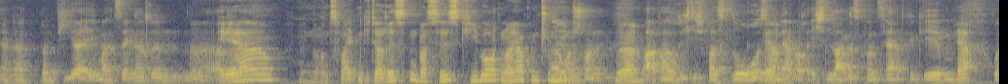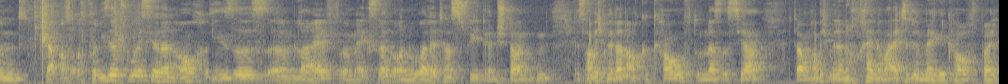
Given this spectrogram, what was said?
Ja, da hat Pia eben als Sängerin, ne? Also, Er, noch einen zweiten Gitarristen, Bassist, Keyboard, naja, kommt schon Da hin. war schon, Ja. war, war richtig was los Ja. und er hat auch echt ein langes Konzert gegeben. Ja. Und ja, aus, von dieser Tour ist ja dann auch dieses ähm, Live ähm, Exile on Valletta Street entstanden. Das habe ich mir dann auch gekauft und das ist ja, darum habe ich mir dann noch keine weitere mehr gekauft, weil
